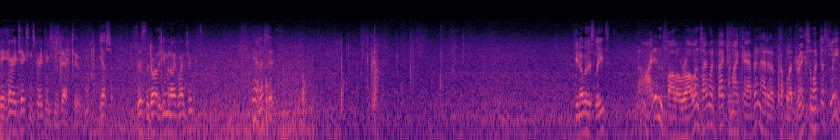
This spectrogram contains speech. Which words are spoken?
Okay, Harry, take some scrapings from the deck, too. huh? Yes, sir. Is this the door the humanoid went through? Yeah, that's it. you know where this leads? No, I didn't follow Rollins. I went back to my cabin, had a couple of drinks, and went to sleep.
